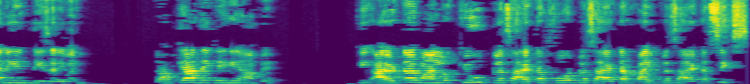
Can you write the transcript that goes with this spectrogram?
एनी इंटीजर इवन तो आप क्या देखेंगे यहाँ पे? कि आयोटा मान लो cube plus iota four plus iota five plus iota six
